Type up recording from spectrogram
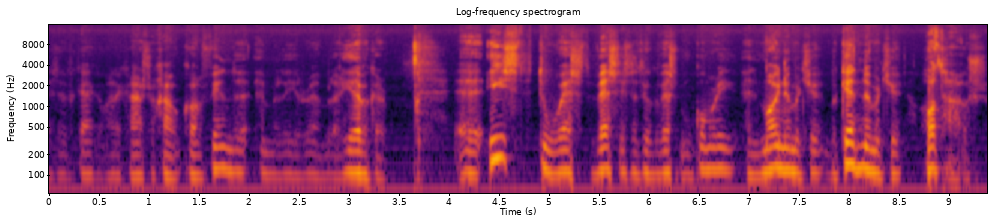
Even kijken waar ik haar zo gauw kan vinden. Emily Rambler, hier heb ik haar. East to West. West is natuurlijk West Montgomery. Een mooi nummertje, bekend nummertje, Hot House.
